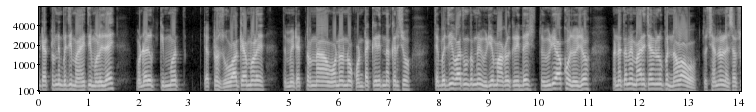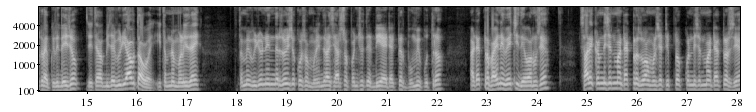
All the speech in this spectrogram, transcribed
ટ્રેક્ટરની બધી માહિતી મળી જાય. મોડલ, કિંમત, ટ્રેક્ટર જોવા ક્યાં મળે, તમે ટ્રેક્ટરના ઓનરનો કોન્ટેક્ટ કઈ રીતના કરશો, તે બધી વાત હું તમને વિડીયોમાં આગળ કરી દઈશ. તો વીડિયો આખો જોઈજો અને તમે મારી ચેનલ ઉપર નવા હો, તો ચેનલને સબસ્ક્રાઈબ કરી દેજો, જેથી આવા બીજા વીડિયો આવતા હોય, એ તમને મળી જાય. તમે વિડીયોની અંદર જોઈ શકો છો મહિન્દ્રા ચારસો પંચોતેર ડીઆઈ ટ્રેક્ટર ભૂમિપુત્ર. આ ટ્રેક્ટર ભાઈને વેચી દેવાનું છે. સારી કન્ડિશનમાં ટ્રેક્ટર જોવા મળશે ટીપટોપ કન્ડિશનમાં ટ્રેક્ટર છે.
